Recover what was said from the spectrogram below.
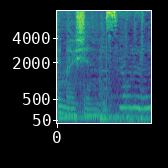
Emotions.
